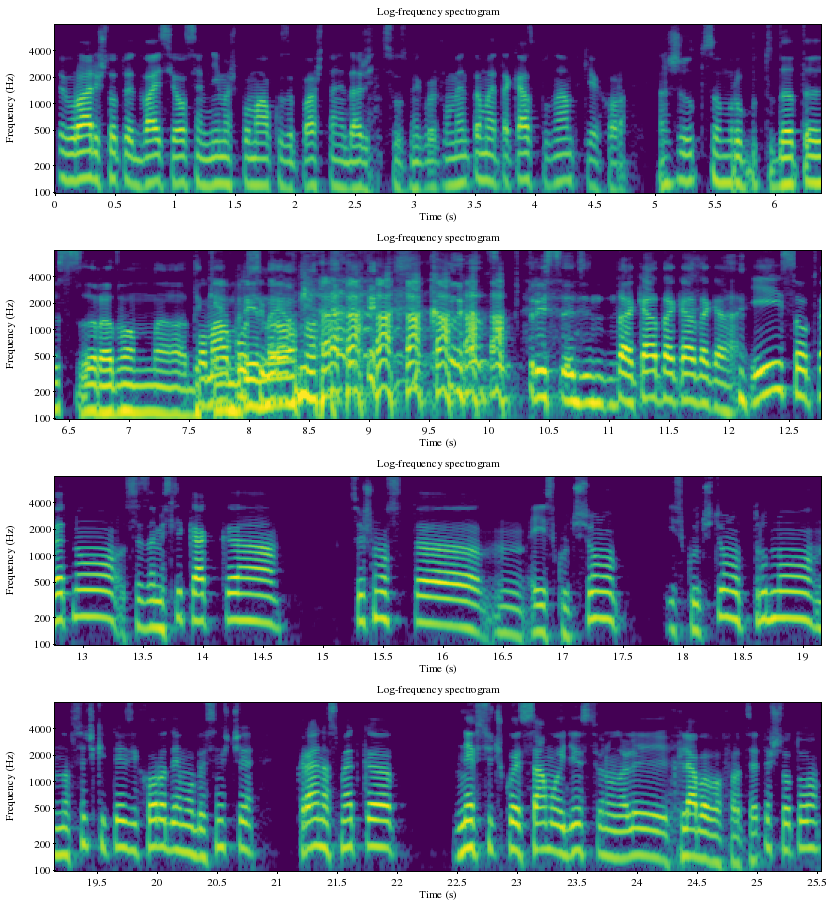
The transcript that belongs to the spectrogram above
февруари, защото е 28 дни, имаш по-малко заплащане, даже ти се усмихваш в момента, но е така, аз познавам такива хора. Аз защото съм работодател, се радвам на декември, на януари, са 31 Така, така, така. И съответно се замисли как а, всъщност а, е изключително, изключително трудно на всички тези хора да им обясниш, че в крайна сметка не всичко е само единствено нали, хляба в ръцете, защото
